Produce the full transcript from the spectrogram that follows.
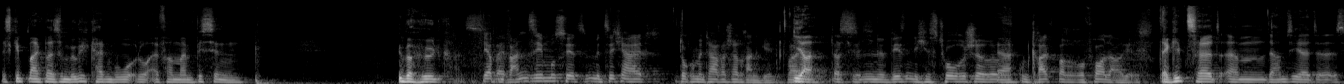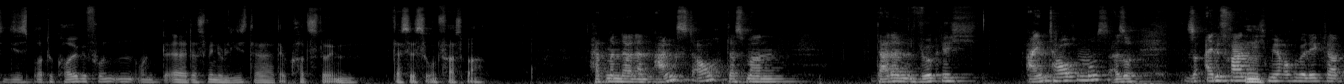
es gibt manchmal so Möglichkeiten, wo du einfach mal ein bisschen überhöhen kannst. Ja, bei Wannsee musst du jetzt mit Sicherheit dokumentarischer dran gehen, weil ja, das natürlich. eine wesentlich historischere ja. und greifbarere Vorlage ist. Da gibt es halt, ähm, da haben sie halt äh, dieses Protokoll gefunden und äh, das, wenn du liest, da, da kotzt du im, das ist unfassbar. Hat man da dann Angst auch, dass man da dann wirklich eintauchen muss? Also so eine Frage, hm. die ich mir auch überlegt habe,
